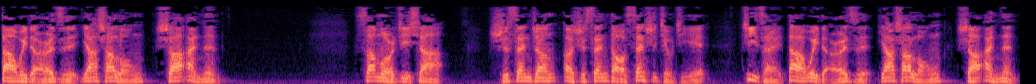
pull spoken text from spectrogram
大卫的儿子押沙龙杀暗嫩。撒母耳记下十三章二十三到三十九节记载大卫的儿子押沙龙杀暗嫩。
